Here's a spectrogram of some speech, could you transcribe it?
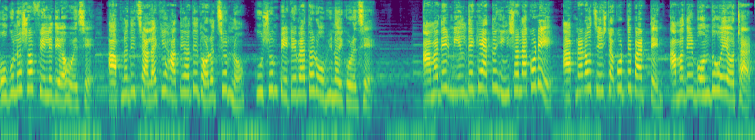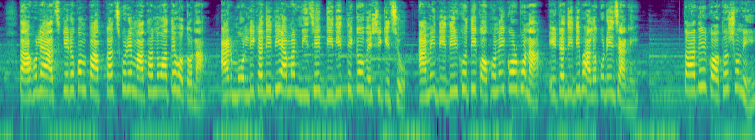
ওগুলো সব ফেলে দেওয়া হয়েছে। আপনাদের চালাকি হাতে হাতে ধরার জন্য কুসুম পেটে ব্যথার অভিনয় করেছে। আমাদের মিল দেখে এত হিংসা না করে আপনারাও চেষ্টা করতে পারতেন আমাদের বন্ধু হয়ে ওঠার। তাহলে আজকে এরকম পাপ কাজ করে মাথা নোয়াতে হতো না। আর মল্লিকা দিদি আমার নিজের দিদির থেকেও বেশি কিছু। আমি দিদির ক্ষতি কখনোই করব না, এটা দিদি ভালো করেই জানি। তাদের কথা শুনে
